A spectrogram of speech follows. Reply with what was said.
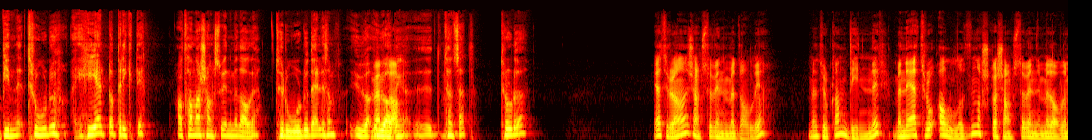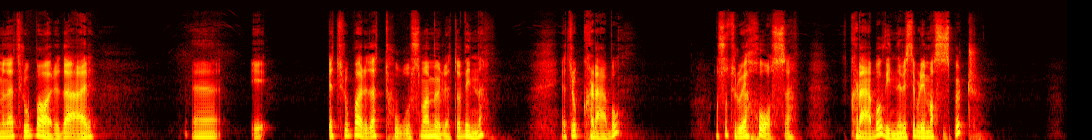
vinner, Tror du helt oppriktig at han har sjanse til å vinne medalje? Tror du det, liksom? Ua, Hvem da? Tønseth? Tror du det? Jeg tror han har sjanse til å vinne medalje, men jeg tror ikke han vinner. Men jeg tror alle de norske har sjanse til å vinne medalje, men jeg tror bare det er eh, jeg, jeg tror bare det er to som har mulighet til å vinne. Jeg tror Klæbo, og så tror jeg HC. Klæbo vinner hvis det blir massespurt.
